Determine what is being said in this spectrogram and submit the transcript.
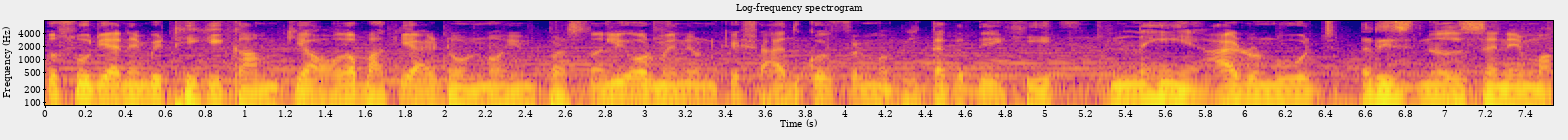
तो सूर्या ने भी ठीक ही काम किया होगा। बाकी I don't know him personally और मैंने उनके शायद कोई फ़िल्म अभी तक देखी नहीं है। I don't watch regional cinema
